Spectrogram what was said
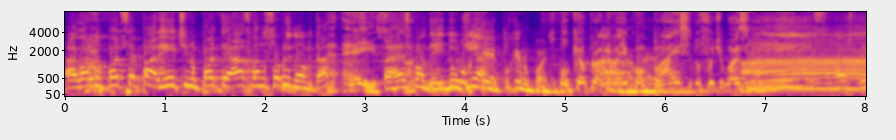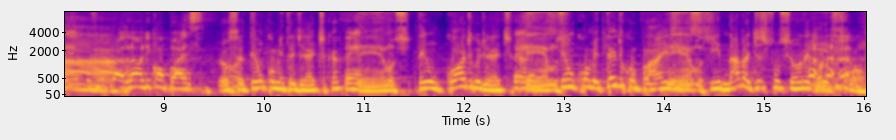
Agora não pode ser parente, não pode ter asma no sobrenome, tá? É- é isso, Pra responder. E Por Dudinha, quê? Por que não pode? Porque o programa Ah, de velho. compliance do futebol é assim. isso, nós temos um programa de compliance. Você tem um comitê de ética. Tem. Temos. Tem um código de ética, Temos. tem um comitê de compliance Temos. e nada disso funciona igual no futebol.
